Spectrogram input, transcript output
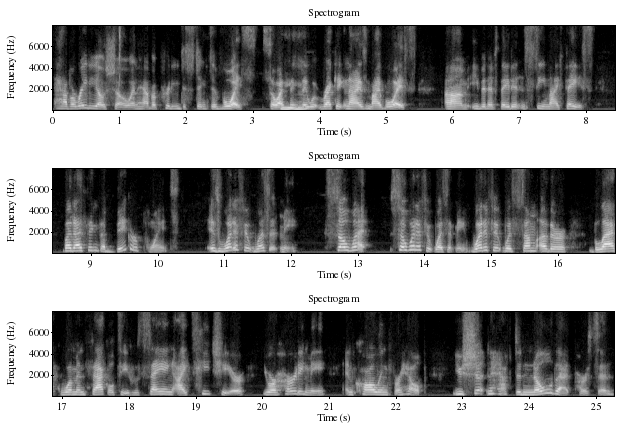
have a radio show and have a pretty distinctive voice, so I mm-hmm. think they mm-hmm. would recognize my voice um, even if they didn't see my face. But I think the bigger point is what if it wasn't me? So what? So what if it wasn't me? What if it was some other black woman faculty who's saying, I teach here, you're hurting me, and calling for help. You shouldn't have to know that person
